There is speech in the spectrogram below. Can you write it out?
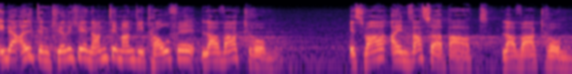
In der alten Kirche nannte man die Taufe Lavacrum. Es war ein Wasserbad, Lavacrum.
